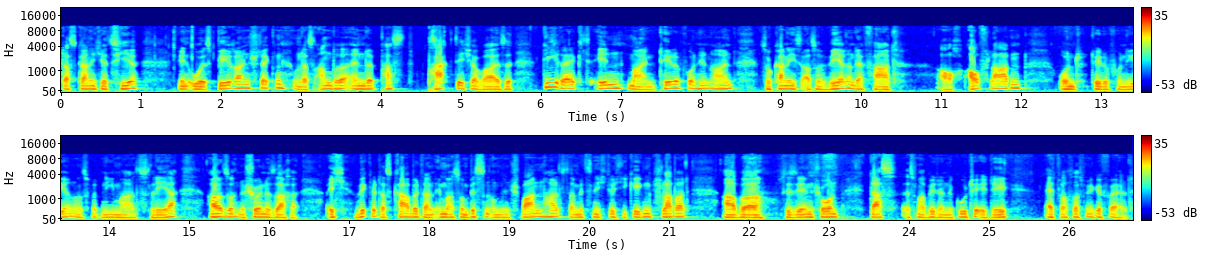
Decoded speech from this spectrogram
das kann ich jetzt hier in USB reinstecken und das andere Ende passt praktischerweise direkt in mein Telefon hinein. So kann ich es also während der Fahrt auch aufladen und telefonieren und es wird niemals leer. Also eine schöne Sache. Ich wickel das Kabel dann immer so ein bisschen um den Schwanenhals, damit es nicht durch die Gegend flabbert. Aber Sie sehen schon, das ist mal wieder eine gute Idee. Etwas, was mir gefällt.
